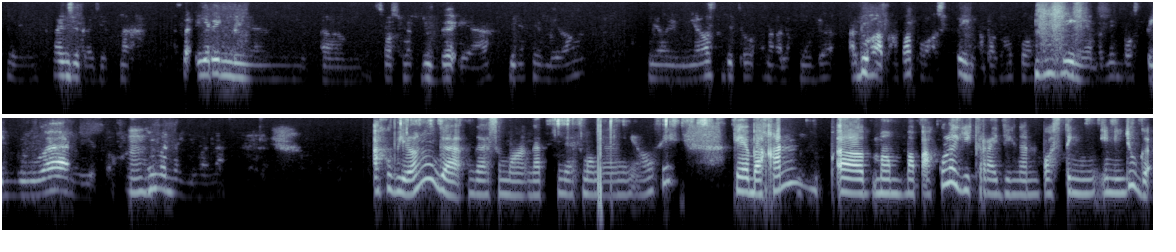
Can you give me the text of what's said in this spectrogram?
Oke, Lanjut aja. Nah, seiring dengan um, sosmed juga ya, banyak yang bilang milenial gitu anak-anak muda, aduh apa-apa posting, apa-apa posting, yang penting posting duluan gitu. Hmm. Gimana gimana? Aku bilang nggak nggak semua nggak nggak semua milenial sih. Kayak bahkan eh, mam papa aku lagi kerajingan posting ini juga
